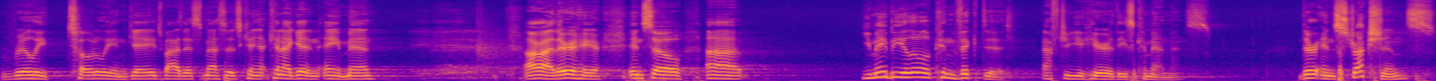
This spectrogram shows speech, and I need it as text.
really totally engaged by this message. Can, can I get an amen? amen. All right, they're here. And so uh, you may be a little convicted after you hear these commandments. They're instructions,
